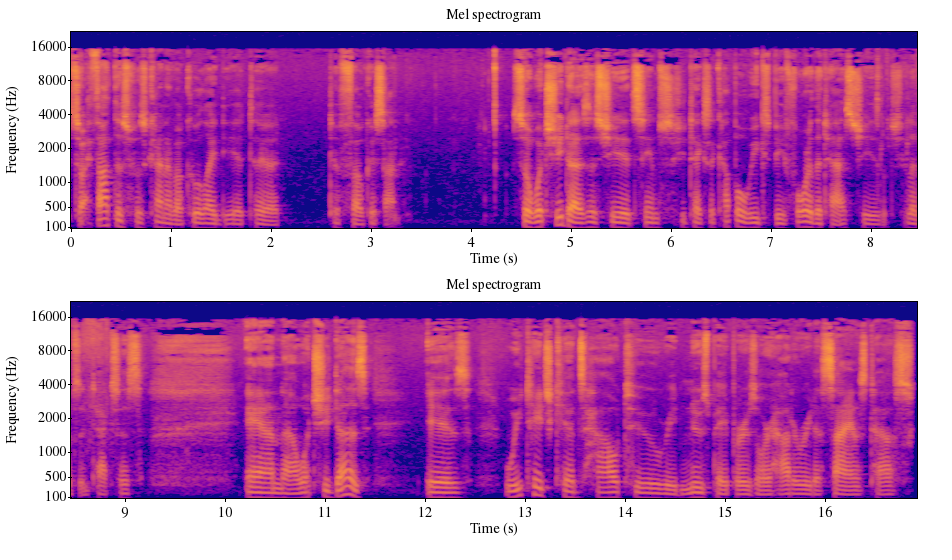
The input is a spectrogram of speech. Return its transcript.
So I thought this was kind of a cool idea to to focus on. So what she does is she it seems she takes a couple weeks before the test. She she lives in Texas, and uh, what she does is we teach kids how to read newspapers or how to read a science test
